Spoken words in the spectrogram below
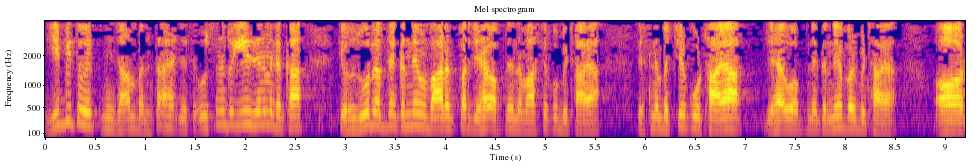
یہ بھی تو ایک نظام بنتا ہے۔ جیسے اس نے تو یہ ذہن میں رکھا کہ حضور نے اپنے کندھے مبارک پر جو ہے اپنے نواسے کو بٹھایا۔ اس نے بچے کو اٹھایا جو ہے وہ اپنے کندھے پر بٹھایا اور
